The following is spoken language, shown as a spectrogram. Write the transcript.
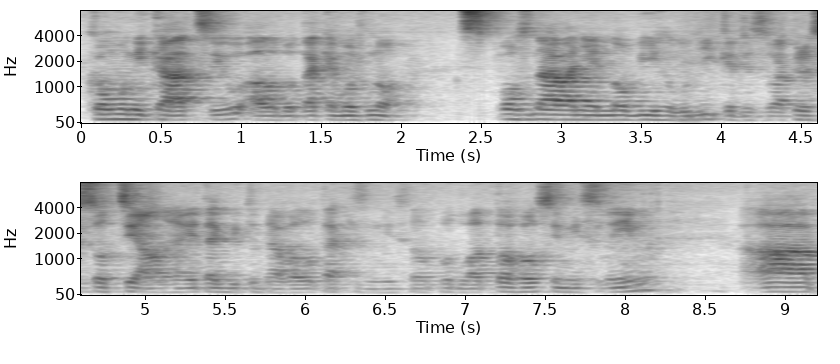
komunikáciu alebo také možno spoznávanie nových ľudí, keďže sú akože sociálne, tak by to dávalo taký zmysel. Podľa toho si myslím. A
